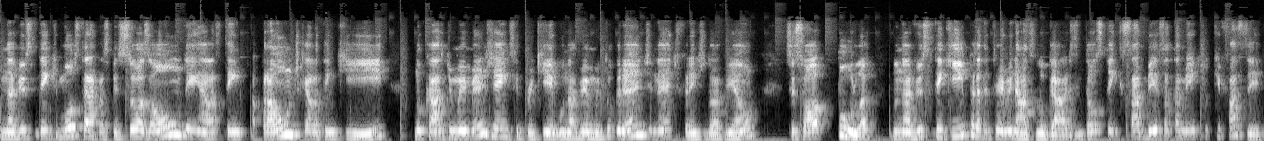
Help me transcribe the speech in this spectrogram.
No navio você tem que mostrar para as pessoas onde elas têm, para onde que ela tem que ir no caso de uma emergência, porque o navio é muito grande, né? Diferente do avião, você só pula. No navio você tem que ir para determinados lugares, então você tem que saber exatamente o que fazer.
